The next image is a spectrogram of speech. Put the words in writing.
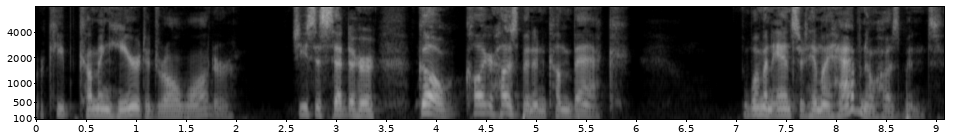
or keep coming here to draw water. Jesus said to her, Go, call your husband and come back. The woman answered him, I have no husband.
